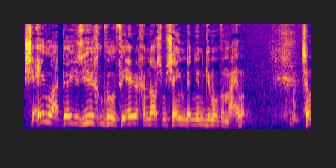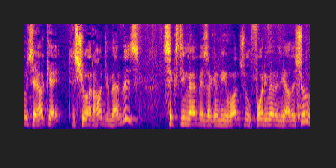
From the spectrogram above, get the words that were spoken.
She'elu akdesh yichel gul fi erech anashim shein ben yun gimel v'mayla. Some say, okay, the shul had 100 members, 60 members are going to be one shul, 40 members in the other shul.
